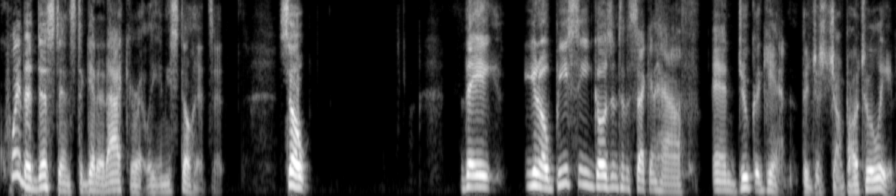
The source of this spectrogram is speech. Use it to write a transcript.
quite a distance to get it accurately, and he still hits it. So they, you know, BC goes into the second half, and Duke again, they just jump out to a lead.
